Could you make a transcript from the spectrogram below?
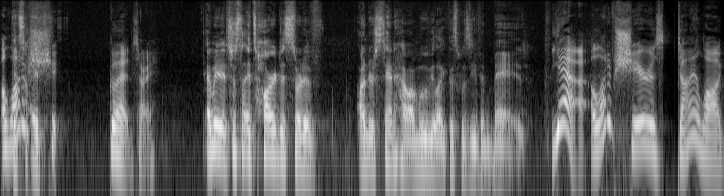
a lot of shit. Go ahead. Sorry. I mean, it's just it's hard to sort of understand how a movie like this was even made. Yeah, a lot of Cher's dialogue,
